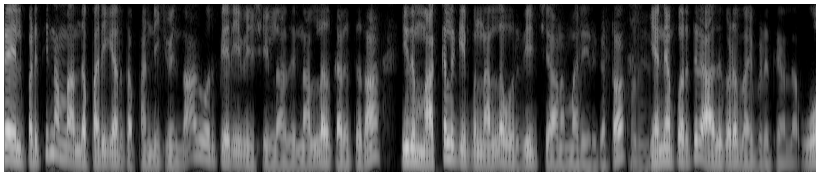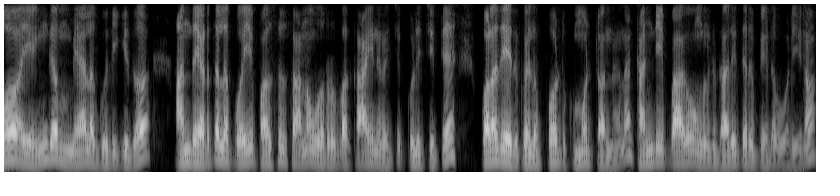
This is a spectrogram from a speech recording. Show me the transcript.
செயல்படுத்தி நம்ம அந்த பரிகாரத்தை பண்ணிக்க வேண்டியது அது ஒரு பெரிய விஷயம் இல்லை. அது நல்ல கருத்து தான். இது மக்களுக்கு இப்போ நல்ல ஒரு ரீச் ஆன மாதிரி இருக்கட்டும். என்னை பொறுத்து அது கூட பயப்பட தேவையில்ல. ஓ எங்கே மேலே குதிக்குதோ அந்த இடத்துல போய் பசு சாணம் ஒரு ரூபாய் காயினை வச்சு குளிச்சுட்டு குலதெய்வ கோயிலில் போட்டு கும்பிட்டு வந்தாங்கன்னா கண்டிப்பாக உங்களுக்கு தரித்திர பீடை ஓடிடும்.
